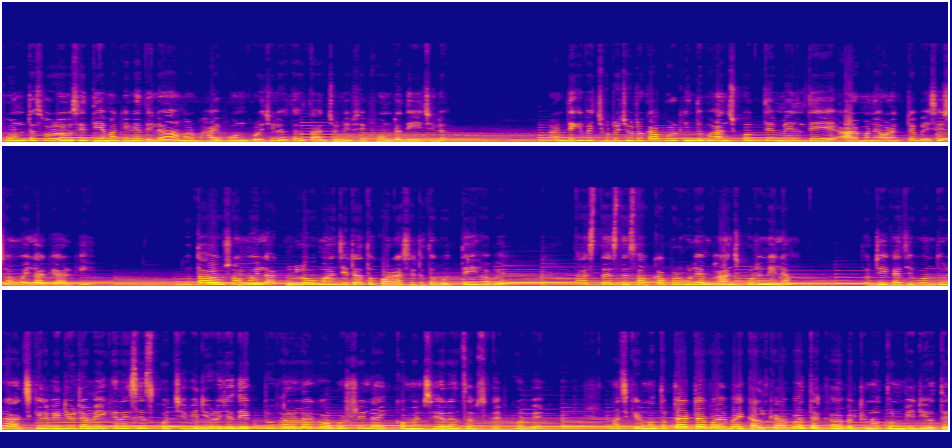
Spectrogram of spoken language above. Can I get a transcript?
ফোনটা স্মৃতি আমাকে এনে দিল। আমার ভাই ফোন করেছিল, তো তার জন্য সে ফোনটা দিয়েছিল। আর দেখবে ছোট ছোট কাপড় কিন্তু ভাঁজ করতে, মেলতে আর মানে অনেকটা বেশি সময় লাগে আর কি। তো তাও সময় লাগলেও মানে যেটা তো করা সেটা তো করতেই হবে। তো আস্তে আস্তে সব কাপড়গুলো আমি ভাঁজ করে নিলাম। তো ঠিক আছে বন্ধুরা, আজকের ভিডিওটা আমি এখানেই শেষ করছি। ভিডিওটা যদি একটু ভালো লাগে, অবশ্যই like comment share and subscribe করবে। আজকের মতো টাটা বাই বাই কালকে আবার দেখা হবে একটা নতুন ভিডিওতে।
